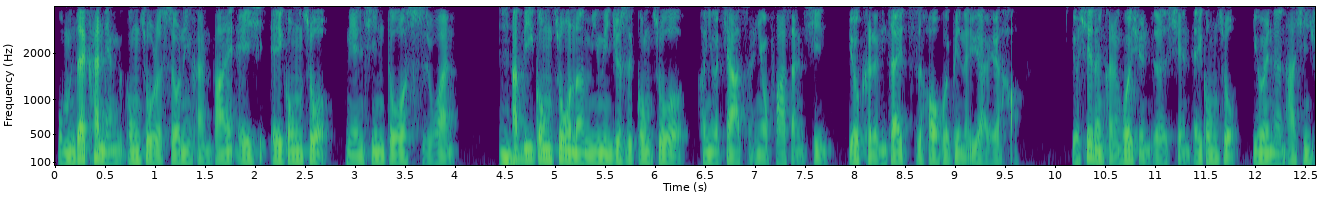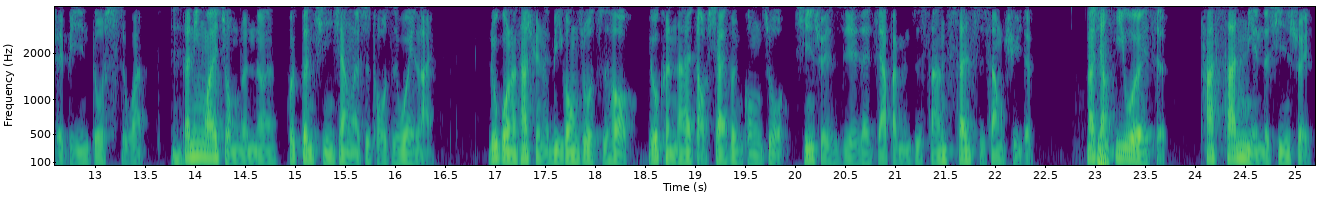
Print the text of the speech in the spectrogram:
我们在看两个工作的时候，你可能发现 A A 工作年薪多十万，那 B 工作呢明明就是工作很有价值、很有发展性，有可能在之后会变得越来越好。有些人可能会选择选 A 工作，因为呢，他薪水毕竟多十万。但另外一种人呢，会更倾向的是投资未来。如果呢，他选了 B 工作之后，有可能他在找下一份工作，薪水是直接再加百分之三三十上去的。那这样意味着他三年的薪水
